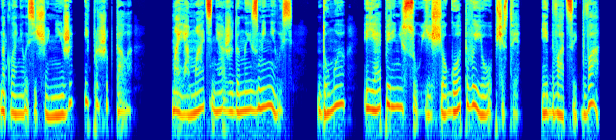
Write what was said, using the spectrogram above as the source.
наклонилась еще ниже и прошептала: "Моя мать неожиданно изменилась. Думаю, я перенесу еще год в ее обществе. И двадцать два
